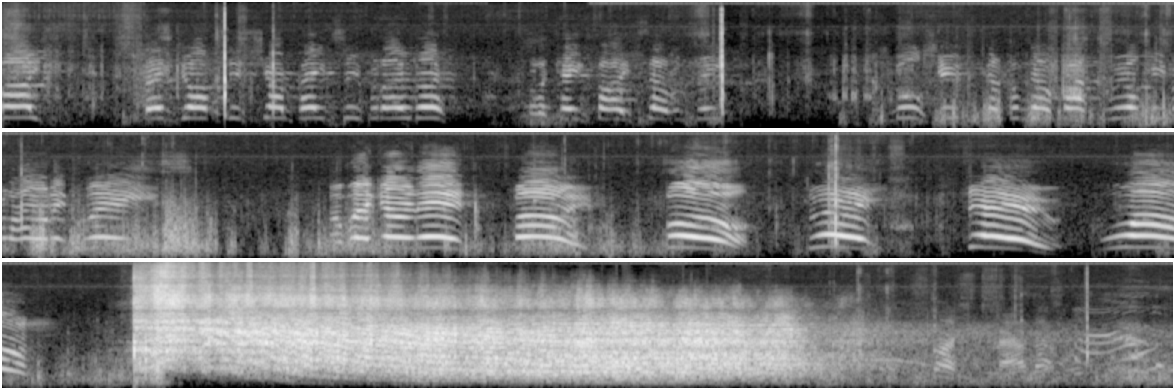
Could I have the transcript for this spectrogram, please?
wide. Ben Johnson's Champagne Supernova on a K570. Small chute, it's going to come down fast. We'll keep an eye on it, please. And we're going in. Five, four, three, two, one. Nice and loud, that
